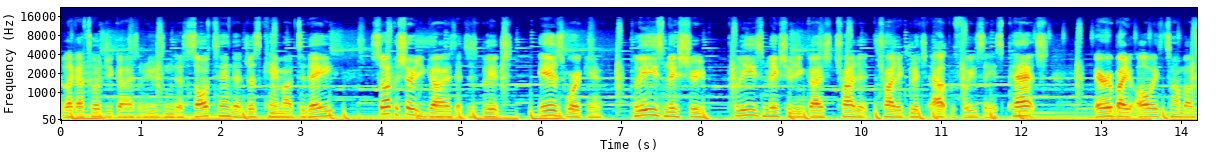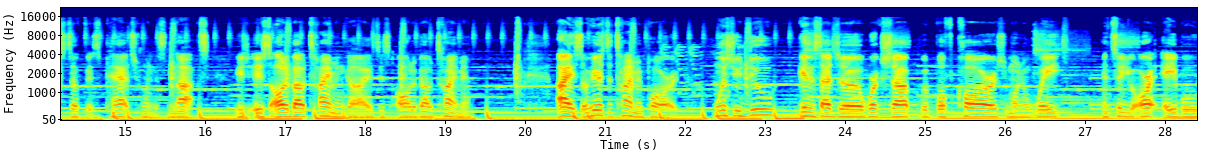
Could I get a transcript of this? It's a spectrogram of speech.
Like I told you guys, I'm using the Sultan that just came out today so I can show you guys that this glitch is working. Please make sure you please make sure you guys try to try the glitch out before you say it's patched. Everybody always talking about stuff is patched when it's not. It's all about timing, guys. It's all about timing. Alright, so here's the timing part. Once you do get inside the workshop with both cars, you want to wait until you are able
